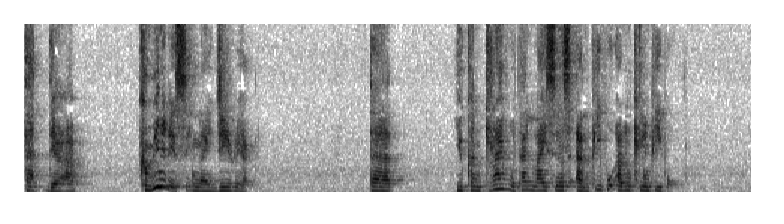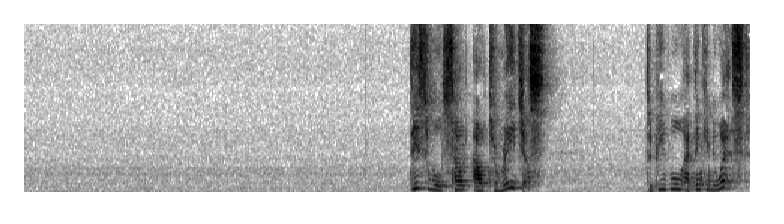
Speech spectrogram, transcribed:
that there are communities in Nigeria that you can drive without license and people aren't killing people. This will sound outrageous to people, I think, in the West.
